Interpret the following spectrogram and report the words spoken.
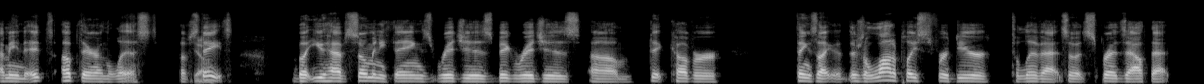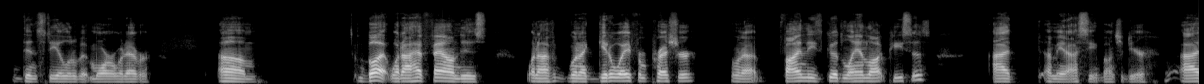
I mean, it's up there on the list of states, yeah. but you have so many things, ridges, big ridges, um, thick cover, things like there's a lot of places for a deer to live at. So it spreads out that density a little bit more or whatever. Um, but what I have found is when I, when I get away from pressure, when I find these good landlocked pieces, I, I mean, I see a bunch of deer. I,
